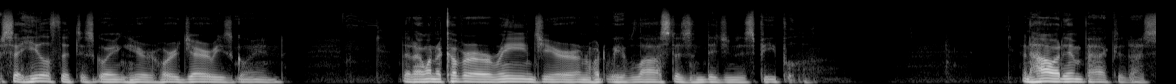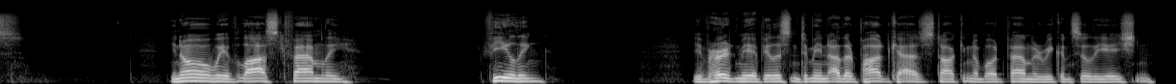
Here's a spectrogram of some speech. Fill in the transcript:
Sahilthit is going here, where Jerry's going that I want to cover a range here on what we have lost as Indigenous people and how it impacted us. You know, we have lost family, feeling. You've heard me, if you listen to me in other podcasts, talking about family reconciliation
